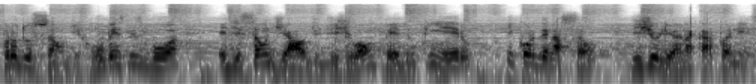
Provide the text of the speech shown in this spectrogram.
produção de Rubens Lisboa, edição de áudio de João Pedro Pinheiro e coordenação de Juliana Carpanês.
